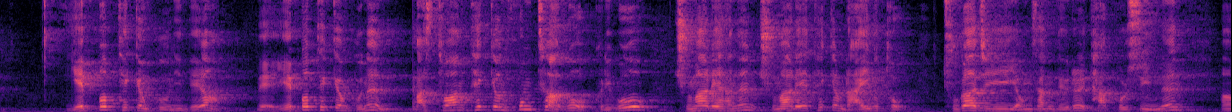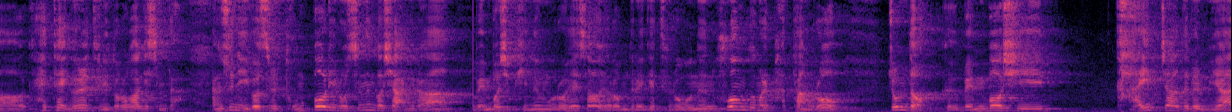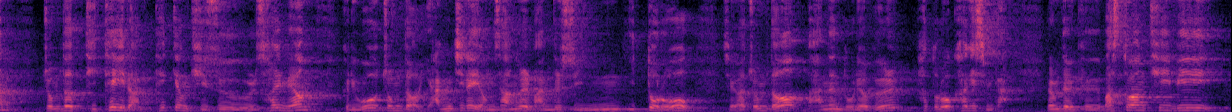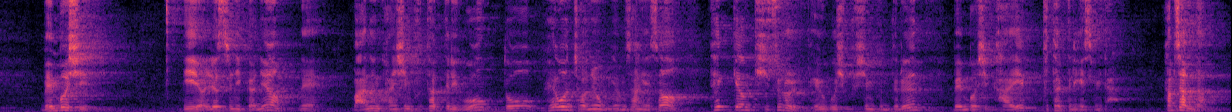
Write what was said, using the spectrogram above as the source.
예법 택견꾼인데요. 네, 예법 택견꾼은 마스터왕 택견 홈트하고 그리고 주말에 하는 주말의 택견 라이브톡 두 가지 영상들을 다 볼 수 있는 어, 혜택을 드리도록 하겠습니다. 단순히 이것을 돈벌이로 쓰는 것이 아니라 멤버십 기능으로 해서 여러분들에게 들어오는 후원금을 바탕으로 좀 더 그 멤버십 가입자들을 위한 좀 더 디테일한 택견 기술 설명 그리고 좀 더 양질의 영상을 만들 수 있, 있도록 제가 좀 더 많은 노력을 하도록 하겠습니다. 여러분들 그 마스터왕 TV 멤버십이 열렸으니까요. 네. 많은 관심 부탁드리고 또 회원 전용 영상에서 택견 기술을 배우고 싶으신 분들은 멤버십 가입 부탁드리겠습니다. 감사합니다.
